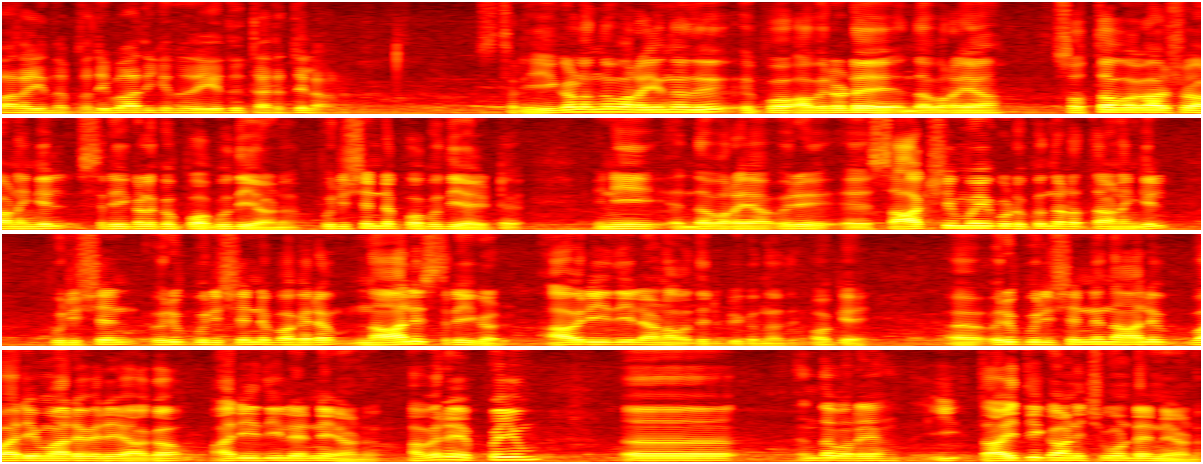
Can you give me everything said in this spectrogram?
പറയുന്നത്? പ്രതിപാദിക്കുന്നത് ഏത് തരത്തിലാണ്? സ്ത്രീകളെന്ന് പറയുന്നത് ഇപ്പോൾ അവരുടെ എന്താ പറയുക സ്വത്തവകാശമാണെങ്കിൽ സ്ത്രീകൾക്ക് പകുതിയാണ് പുരുഷന്റെ പകുതിയായിട്ട്. ഇനി എന്താ പറയുക ഒരു സാക്ഷിമൊഴി കൊടുക്കുന്നിടത്താണെങ്കിൽ പുരുഷൻ ഒരു പുരുഷന് പകരം നാല് സ്ത്രീകൾ ആ രീതിയിലാണ് അവതരിപ്പിക്കുന്നത്. ഓക്കെ. ഒരു പുരുഷന് നാല് ഭാര്യമാരെ വരെ ആകാം ആ രീതിയിൽ തന്നെയാണ്. അവരെ എപ്പോഴും എന്താ പറയുക ഈ താഴ്ത്തി കാണിച്ചുകൊണ്ട് തന്നെയാണ്.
